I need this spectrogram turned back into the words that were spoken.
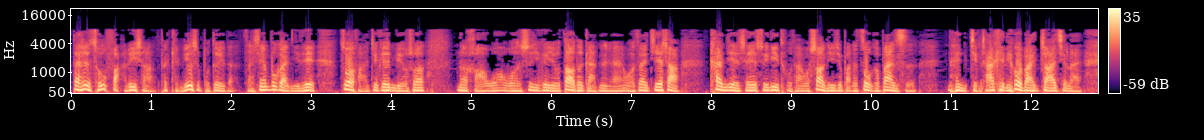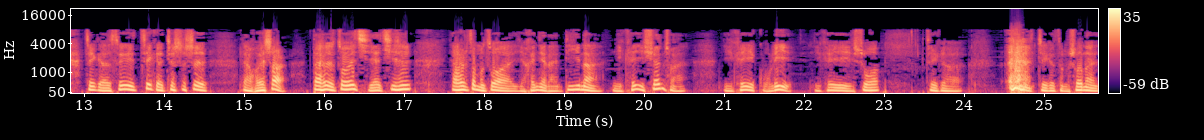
但是从法律上，他肯定是不对的。咱先不管你的做法，就跟比如说，那好，我我是一个有道德感的人，我在街上看见谁随地吐痰，我上去就把他揍个半死，那警察肯定会把你抓起来。这个，所以这个就是是两回事儿。但是作为企业，其实要是这么做也很简单。第一呢，你可以宣传。你可以鼓励，你可以说，这个，这个怎么说呢？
